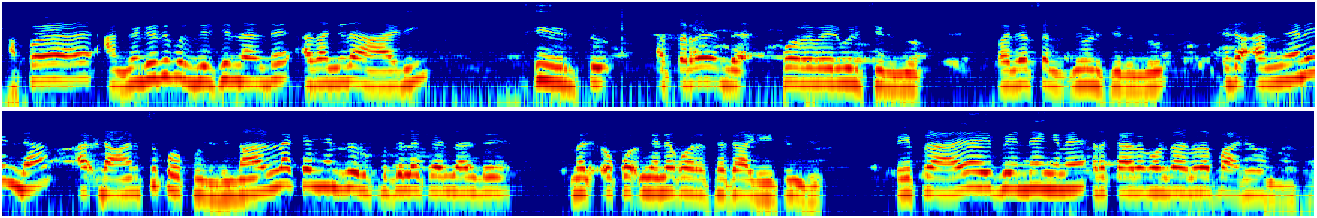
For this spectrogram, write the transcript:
അപ്പൊ അങ്ങനെ ഒരു പ്രതീക്ഷ ഇല്ലാണ്ട് അതങ്ങോട്ട് ആടി തീർത്തു. അത്ര തന്നെ. കുറേ പേര് വിളിച്ചിരുന്നു. പല സ്ഥലത്ത് വിളിച്ചിരുന്നു. അങ്ങനെയല്ല ഡാൻസ് കുഞ്ഞുനാളിലൊക്കെ ഞാൻ ചെറുപ്പത്തിലൊക്കെ അല്ലാണ്ട് ഇങ്ങനെ കുറച്ചൊക്കെ ആടിയിട്ടുണ്ട്. ഈ പ്രായമായി പിന്നെ ഇങ്ങനെ ഇടക്കാലം കൊണ്ടാണ് പാടി തുടങ്ങിയത്.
